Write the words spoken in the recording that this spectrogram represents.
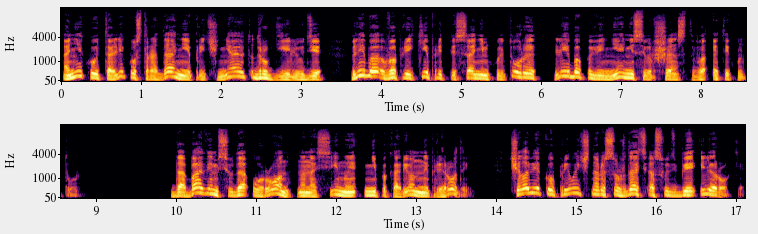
а некую талику страдания причиняют другие люди, либо вопреки предписаниям культуры, либо по вине несовершенства этой культуры. Добавим сюда урон, наносимый непокоренной природой. Человеку привычно рассуждать о судьбе или роке.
